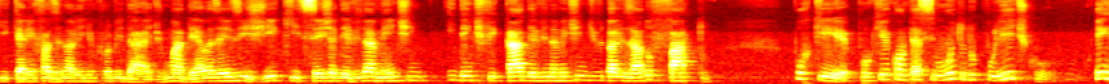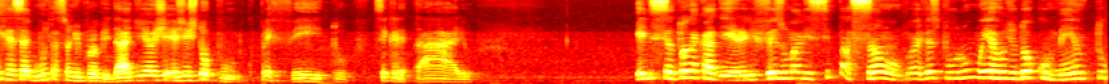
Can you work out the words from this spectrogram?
que querem fazer na lei de improbidade. Uma delas é exigir que seja devidamente identificado, devidamente individualizado o fato por quê? Porque acontece muito do político, quem recebe muita ação de improbidade é, é gestor público, prefeito, secretário. Ele sentou na cadeira, ele fez uma licitação, às vezes por um erro de documento,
